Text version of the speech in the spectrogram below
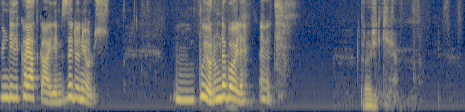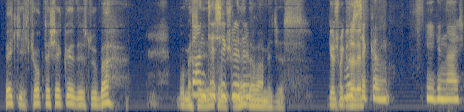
gündelik hayat gailemize dönüyoruz. Hmm, bu yorum da böyle. Evet. Trajik. Peki çok teşekkür ederiz Tuğba bu meseleleri ben teşekkür konuşmaya ederim. devam edeceğiz. Görüşmek Hoşça üzere. Hoşçakalın. İyi günler.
